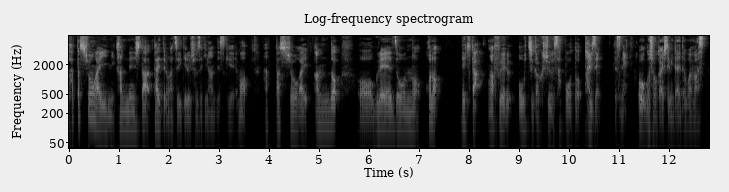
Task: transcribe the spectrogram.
発達障害に関連したタイトルがついている書籍なんですけれども、発達障害グレーゾーンのこのできたが増えるおうち学習サポート大全ですね、をご紹介してみたいと思います。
